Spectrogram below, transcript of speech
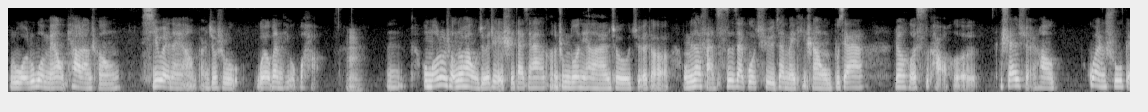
我如果没有漂亮成希瑞那样，反正就是我有问题，我不好。嗯嗯，我某种程度上，我觉得这也是大家可能这么多年来就觉得我们在反思，在过去在媒体上我们不加任何思考和筛选，然后灌输给。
